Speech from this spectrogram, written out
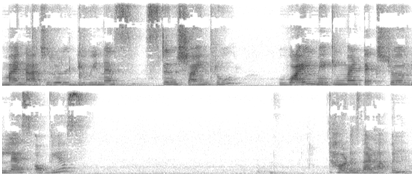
my natural dewiness still shine through while making my texture less obvious. How does that happen?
